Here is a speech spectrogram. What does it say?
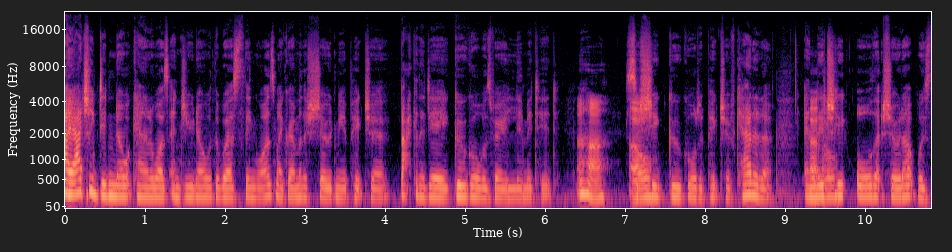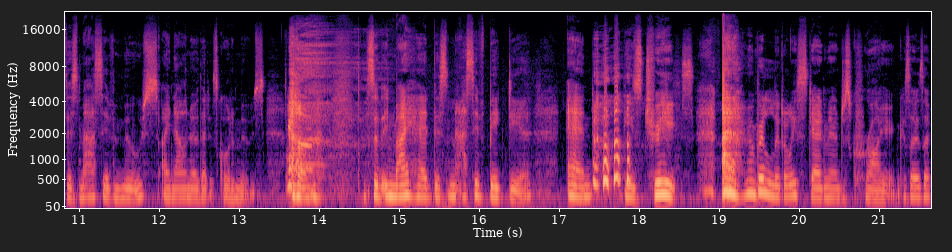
I actually didn't know what Canada was and do you know what the worst thing was? My grandmother showed me a picture. Back in the day, Google was very limited. Uh huh. So Oh. she Googled a picture of Canada, and Uh-oh. literally all that showed up was this massive moose. I now know that it's called a moose. Um, so in my head, this massive big deer and these trees. And I remember literally standing there and just crying because I was like,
